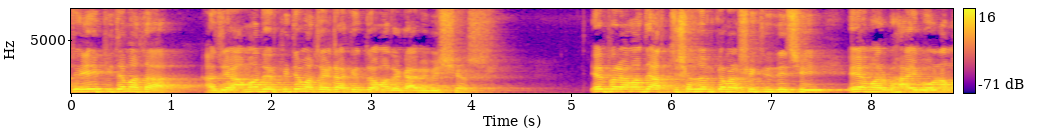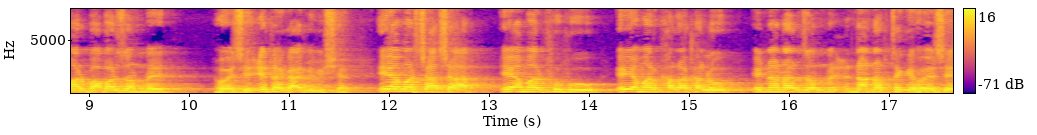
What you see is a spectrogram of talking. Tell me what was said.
তো এই পিতামাতা, যে আমাদের পিতামাতা, এটা কিন্তু আমাদের গায়েবী বিশ্বাস। এরপরে আমাদের আত্মীয়স্বজনকে আমরা স্বীকৃতি দিচ্ছি, এ আমার ভাই বোন, আমার বাবার জন্মে হয়েছে, এটা গায়েবী বিশ্বাস। এ আমার চাচা, এ আমার ফুফু এই আমার খালা খালু, এ নানার জন্মে নানার থেকে হয়েছে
